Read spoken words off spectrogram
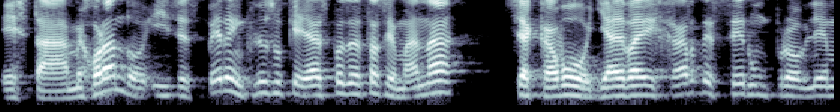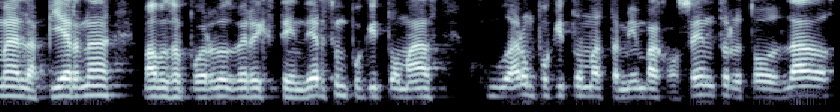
está mejorando. Y se espera incluso que ya después de esta semana se acabó. Ya va a dejar de ser un problema la pierna. Vamos a poderlos ver extenderse un poquito más, jugar un poquito más también bajo centro de todos lados.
